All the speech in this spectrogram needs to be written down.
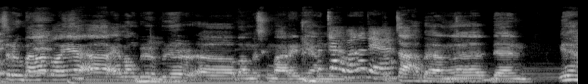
seru banget pokoknya eh, emang bener-bener eh, Pambes kemarin yang Pecah banget ya. pecah banget dan ya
